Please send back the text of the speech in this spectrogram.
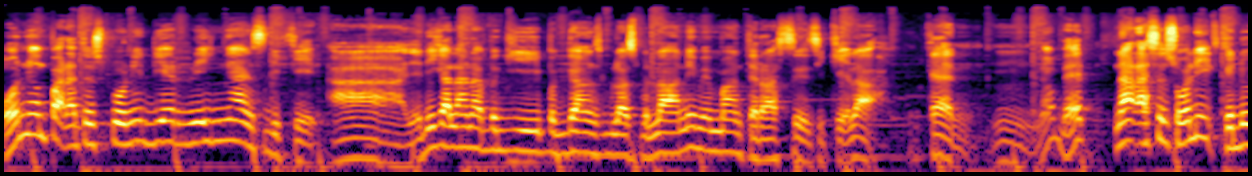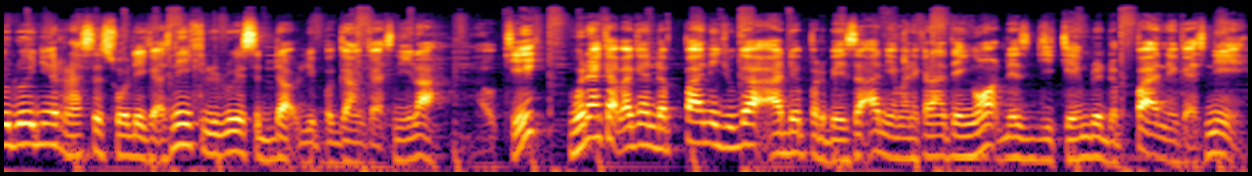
Honor 400 Pro ni dia ringan sedikit. Ah, jadi kalau nak pergi pegang sebelah-sebelah ni memang terasa sikit lah. Kan? Hmm, not bad. Nak rasa solid, kedua-duanya rasa solid kat sini. Kedua-duanya sedap dipegang kat sini lah. Okey. Kemudian kat bahagian depan ni juga ada perbezaan yang mana kalau tengok dari segi kamera depan dekat sini.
